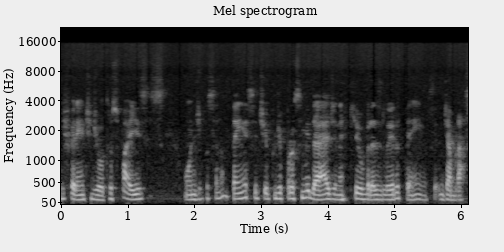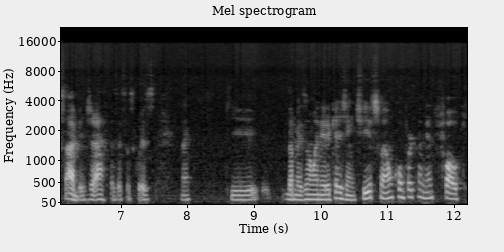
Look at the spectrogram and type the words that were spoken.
Diferente de outros países onde você não tem esse tipo de proximidade né, que o brasileiro tem, de abraçar, beijar, fazer essas coisas, né, que da mesma maneira que a gente. Isso é um comportamento folk.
